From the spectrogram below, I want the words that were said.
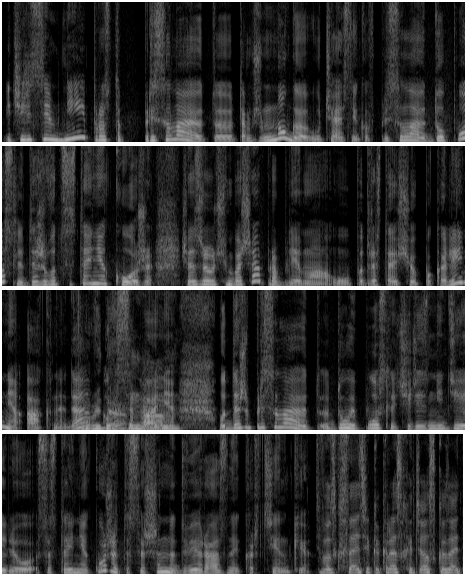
И через 7 дней просто присылают, э, там же много участников, присылают до-после, даже вот состояние кожи. Сейчас же очень большая проблема у подрастающего поколения, акне, да, Ой, да. высыпание. Да. Вот даже присылают до и после, через неделю состояние кожи, это совершенно две разные картинки. Вот, кстати, как раз хотела сказать,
